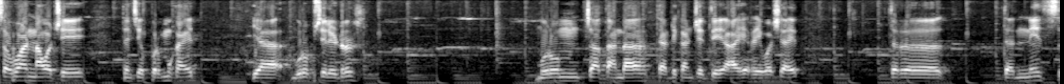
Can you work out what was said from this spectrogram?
चव्हाण नावाचे त्यांचे प्रमुख आहेत या ग्रुपचे लीडर मुरुमचा तांडा त्या ठिकाणचे ते आहे रहिवासी आहेत. तर त्यांनीच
